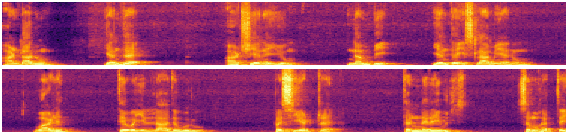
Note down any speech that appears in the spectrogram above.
ஆண்டாலும் எந்த ஆட்சியனையும் நம்பி எந்த இஸ்லாமியனும் வாழத் தேவையில்லாத ஒரு பசியற்ற தன்னிறைவு சமூகத்தை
